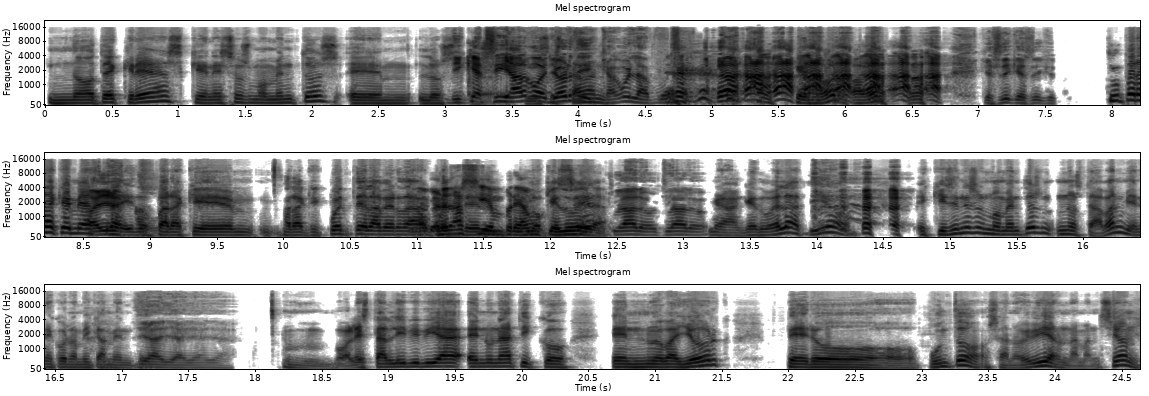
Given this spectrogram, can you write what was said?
No te creas que en esos momentos eh, los. Di que sí, algo, Jordi, cago en la puta. que no, a ver. que sí, que sí. Que... ¿Tú para qué me has traído? Para que, para que cuente la verdad. La verdad siempre, aunque duela. Claro, claro. Aunque duela, tío. es que en esos momentos no estaban bien económicamente. Ya, ya, ya, ya. Paul mm, Stanley vivía en un ático en Nueva York, pero punto. O sea, no vivía en una mansión.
